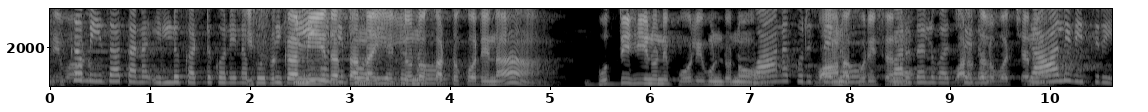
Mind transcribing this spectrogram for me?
ఇసుక మీద తన ఇల్లు కట్టుకొనిన ఇసుక మీద తన ఇల్లును. కట్టుకొనిన బుద్ధిహీనుని పోలి ఉండును వాన వాన కురిసెను వరదలు వచ్చెను వరదలు వచ్చెను గాలి విసిరి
